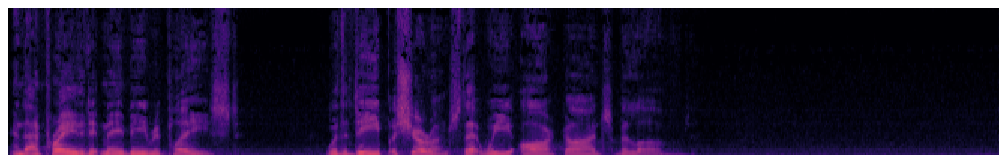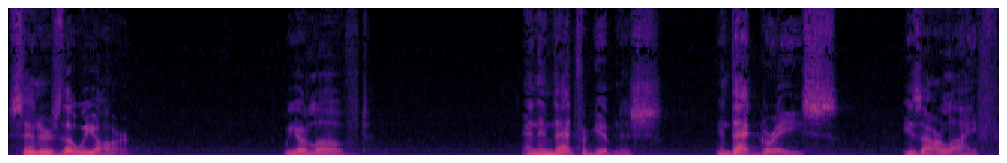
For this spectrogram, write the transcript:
And I pray that it may be replaced with the deep assurance that we are God's beloved. Sinners though we are, we are loved. And in that forgiveness, in that grace, is our life.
